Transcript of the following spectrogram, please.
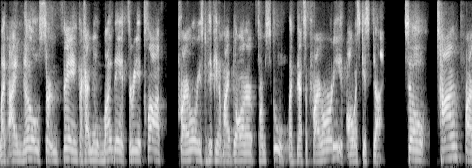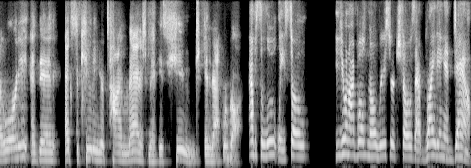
Like I know certain things, like I know Monday at three o'clock, priorities picking up my daughter from school. Like that's a priority. It always gets done. So time priority and then executing your time management is huge in that regard. Absolutely. So you and I both know research shows that writing it down,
